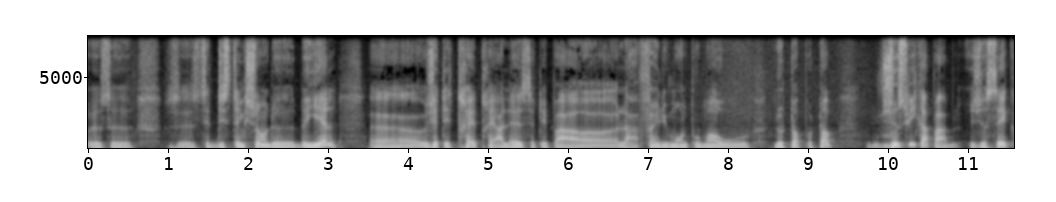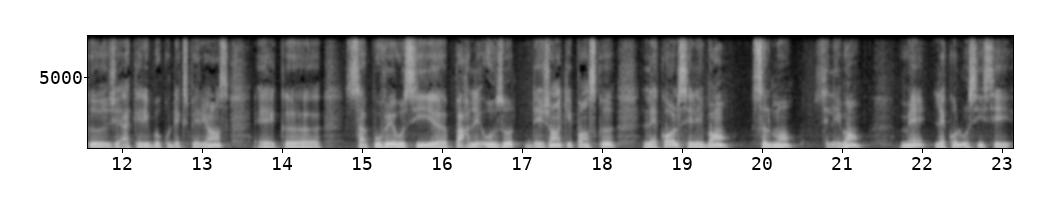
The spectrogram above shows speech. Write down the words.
euh, ce- ce- cette distinction de, de Yale. Euh, J'étais très très à l'aise. C'était pas euh, la fin du monde pour moi ou le top au top. Je suis capable. Je sais que j'ai acquis beaucoup d'expérience et que ça pouvait aussi euh, parler aux autres, des gens qui pensent que l'école, c'est les bancs seulement, c'est les bancs, mais l'école aussi, c'est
